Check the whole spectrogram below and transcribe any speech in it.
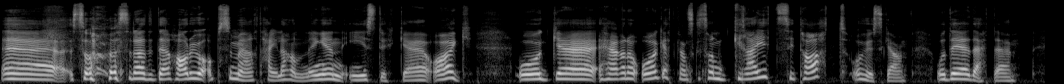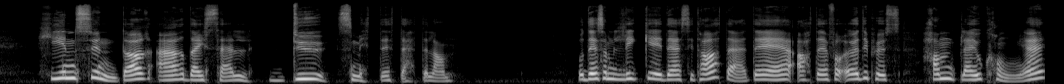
Eh, så så det, der har du jo oppsummert hele handlingen i stykket òg. Og eh, her er det òg et ganske sånn greit sitat å huske, og det er dette. Hin synder er deg selv, du smittet dette land. Og det som ligger i det sitatet, det er at det er for Ødipus Han ble jo konge,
